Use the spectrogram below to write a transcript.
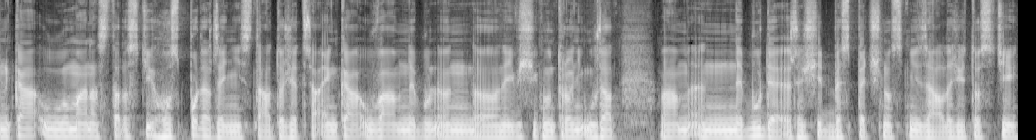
NKU má na starosti hospodaření státu, že třeba NKU vám nebude, nejvyšší kontrolní úřad vám nebude řešit bezpečnostní záležitosti,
